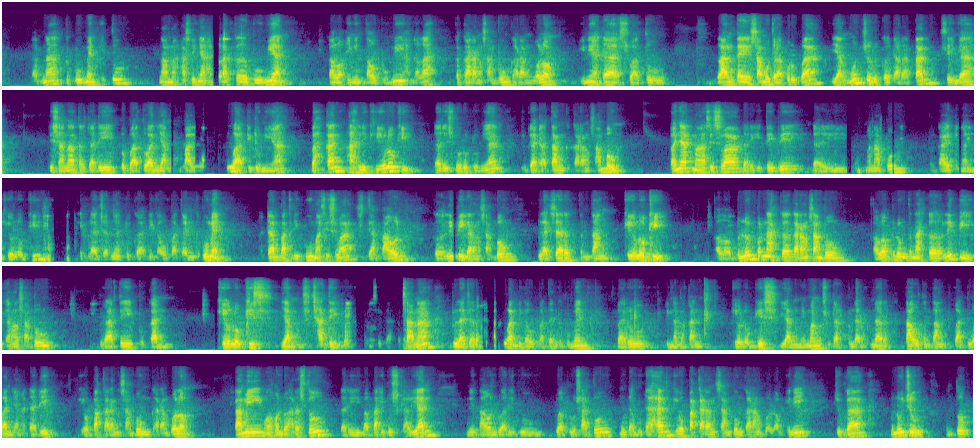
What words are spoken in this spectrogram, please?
Karena Kebumen itu nama aslinya adalah kebumian. Kalau ingin tahu bumi adalah ke Karang Sampung, Karang Bolong. Ini ada suatu lantai samudera purba yang muncul ke daratan sehingga di sana terjadi bebatuan yang paling tua di dunia. Bahkan ahli geologi dari seluruh dunia juga datang ke Karang Sambung. Banyak mahasiswa dari ITB, dari mana pun terkait dengan geologi, belajarnya juga di Kabupaten Kebumen. Ada 4.000 mahasiswa setiap tahun ke LIPI Karang Sambung belajar tentang geologi. Kalau belum pernah ke Karang Sambung, kalau belum pernah ke LIPI Karang Sambung, berarti bukan geologis yang sejati. Sudah ke sana belajar pengetahuan di Kabupaten Kebumen baru dinamakan geologis yang memang sudah benar-benar tahu tentang batuan yang ada di Geopark Karang Sambung, Karangbolong. Kami mohon doa restu dari Bapak Ibu sekalian, ini tahun 2021, mudah-mudahan Geopark Karang Sambung, Karangbolong ini juga menuju untuk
